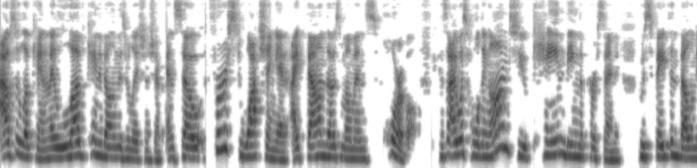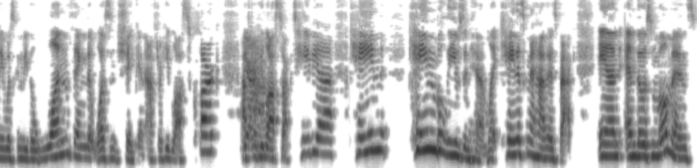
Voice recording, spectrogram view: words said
I absolutely love Kane and I love Kane and Bellamy's relationship. And so first watching it, I found those moments horrible because I was holding on to Kane being the person whose faith in Bellamy was going to be the one thing that wasn't shaken after he lost Clarke, after Yeah. he lost Octavia. Kane Kane believes in him. Like Kane is going to have his back. And, and those moments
